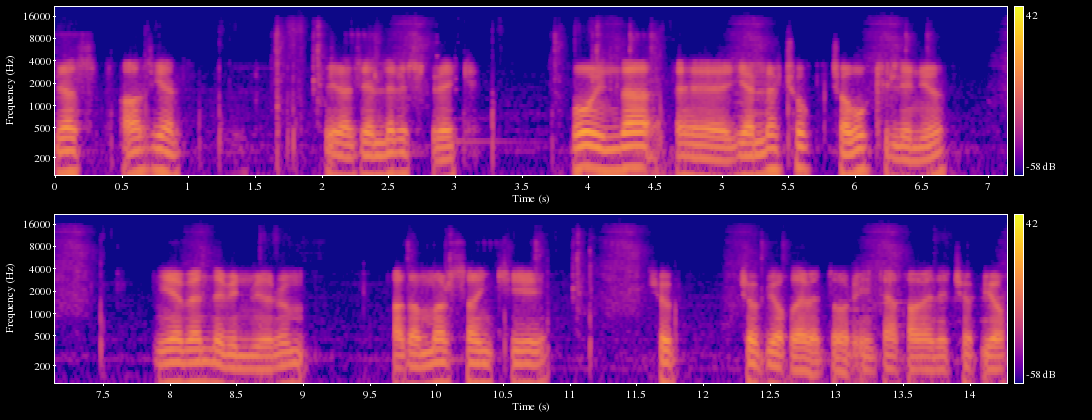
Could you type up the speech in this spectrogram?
Biraz az gel. Biraz elleri süpürek. Bu oyunda e, yerler çok çabuk kirleniyor. Niye ben de bilmiyorum. Adamlar sanki çöp çöp yok evet doğru internet kafede çöp yok.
